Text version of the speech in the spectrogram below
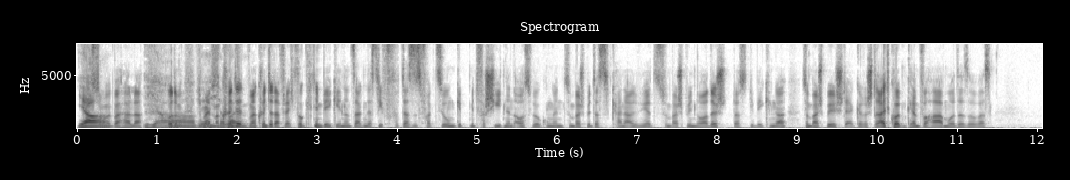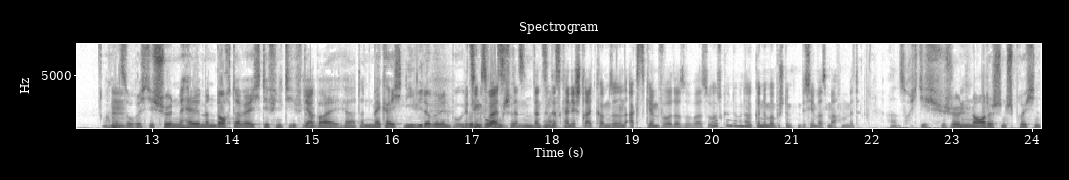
Ja. Stronghold Valhalla. Ja, Oder ich meine, man könnte, man könnte da vielleicht wirklich den Weg gehen und sagen, dass, die, dass es Fraktionen gibt mit verschiedenen Auswirkungen. Zum Beispiel, dass, keine Ahnung, jetzt zum Beispiel nordisch, dass die Wikinger zum Beispiel stärkere Streitkolbenkämpfe haben oder sowas. Und hm. mit so richtig schönen Helmen, doch, da wäre ich definitiv ja. dabei. Ja, dann meckere ich nie wieder über den über Beziehungsweise dann, dann, sind ja. das keine Streitkolben, sondern Axtkämpfe oder sowas. So könnte man, da könnte man bestimmt ein bisschen was machen mit. Also richtig schönen nordischen Sprüchen.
